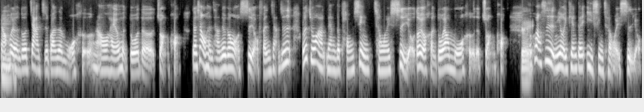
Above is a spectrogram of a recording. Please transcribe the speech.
然后会有很多价值观的磨合，然后还有很多的状况。对，像我很常就跟我室友分享，就是我就觉得哇，两个同性成为室友都有很多要磨合的状况，何况是你有一天跟异性成为室友。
